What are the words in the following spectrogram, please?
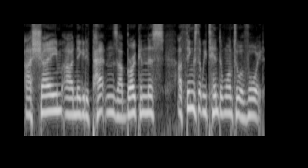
our shame, our negative patterns, our brokenness are things that we tend to want to avoid.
